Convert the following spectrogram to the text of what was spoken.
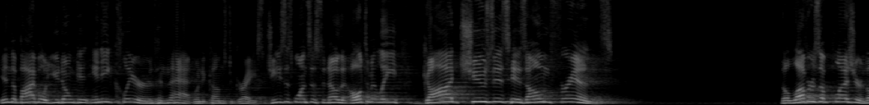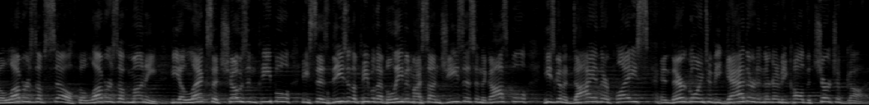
In the Bible, you don't get any clearer than that when it comes to grace. Jesus wants us to know that ultimately, God chooses His own friends. The lovers of pleasure, the lovers of self, the lovers of money. He elects a chosen people. He says, These are the people that believe in my son Jesus in the gospel. He's going to die in their place, and they're going to be gathered, and they're going to be called the church of God.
